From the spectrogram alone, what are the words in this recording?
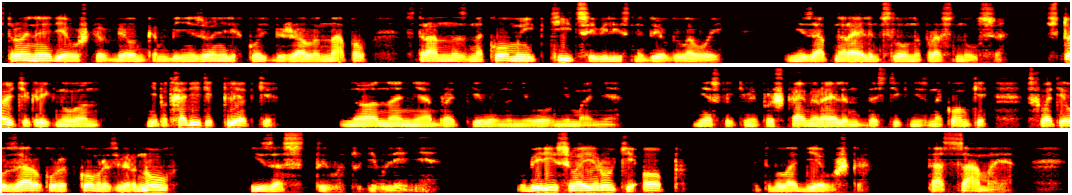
Стройная девушка в белом комбинезоне легко сбежала на пол. Странно знакомые птицы велись над ее головой. Внезапно Райленд словно проснулся. «Стойте!» — крикнул он. «Не подходите к клетке!» Но она не обратила на него внимания. Несколькими прыжками Райленд достиг незнакомки, схватил за руку, рывком развернул и застыл от удивления. «Убери свои руки, Оп!» Это была девушка, та самая.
